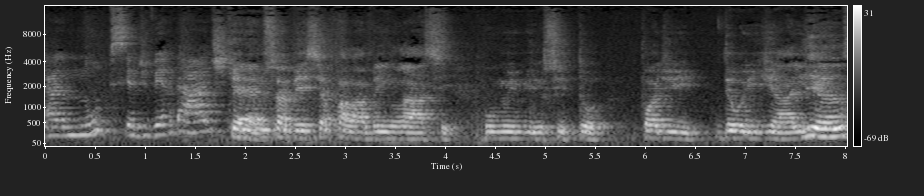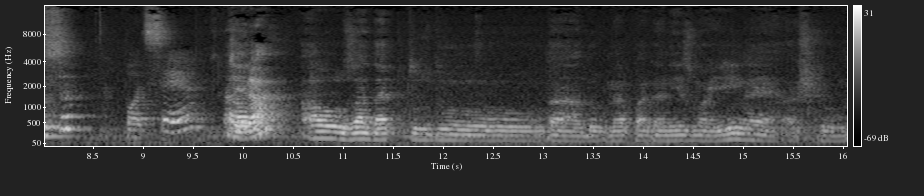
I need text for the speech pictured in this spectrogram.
a núpcia de verdade. Queremos saber se a palavra enlace, como o Emílio citou, pode dar origem à aliança. Pode ser. Será? Aos adeptos do, da, do neopaganismo aí, né? Acho que o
